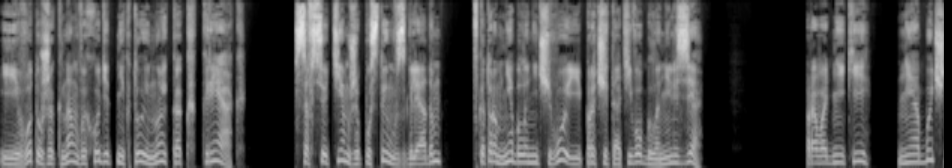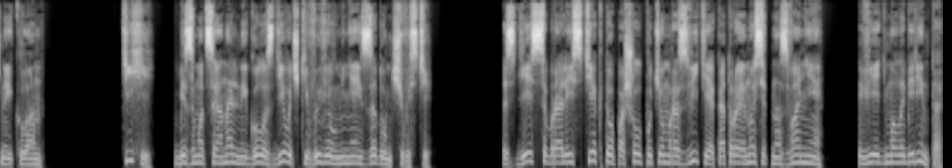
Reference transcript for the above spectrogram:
и вот уже к нам выходит никто иной, как Кряк, со все тем же пустым взглядом, в котором не было ничего и прочитать его было нельзя. Проводники — необычный клан. Тихий, безэмоциональный голос девочки вывел меня из задумчивости. Здесь собрались те, кто пошел путем развития, которое носит название «Ведьма лабиринта»,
